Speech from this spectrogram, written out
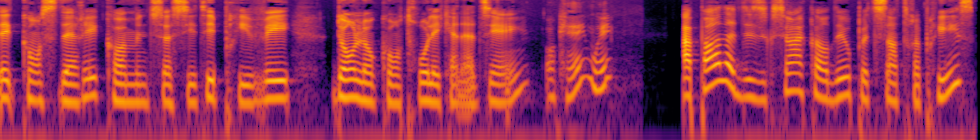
d'être considérés comme une société privée dont le contrôle est canadien. OK, oui. À part la déduction accordée aux petites entreprises,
